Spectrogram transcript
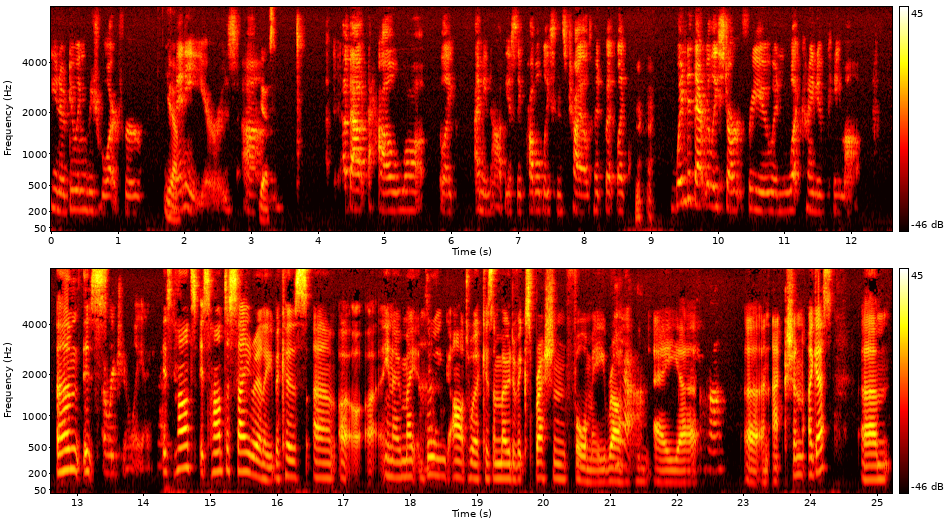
you know, doing visual art for Yeah. many years. Um, Yes. About how long, like, I mean, obviously, probably since childhood, but like, when did that really start for you, and what kind of came up Um, it's originally? It's hard. It's hard to say really because um, uh, uh, you know, ma- Uh-huh. doing artwork is a mode of expression for me rather Yeah. than a uh, Uh-huh. uh, an action, I guess. Um,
